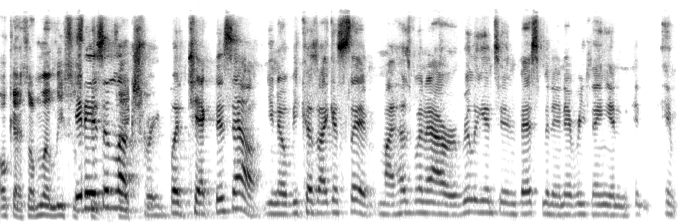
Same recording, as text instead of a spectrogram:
okay, so I'm going to Lisa. It is a luxury, but check this out. You know, because like I said, my husband and I are really into investment and everything, and, and, and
